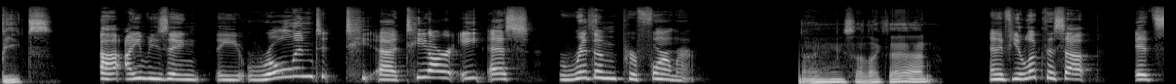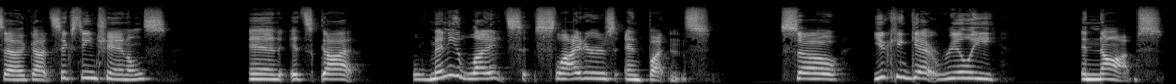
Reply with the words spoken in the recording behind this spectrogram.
beats. Uh, I am using the Roland T- uh, TR8S Rhythm Performer. Nice. I like that. And if you look this up, it's uh, got 16 channels and it's got many lights, sliders, and buttons. So you can get really in knobs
